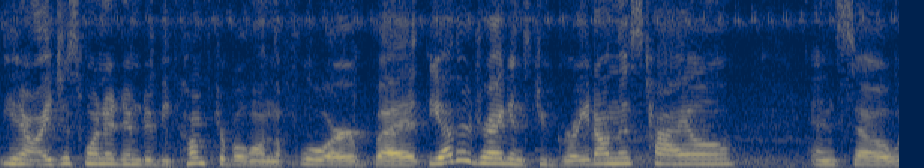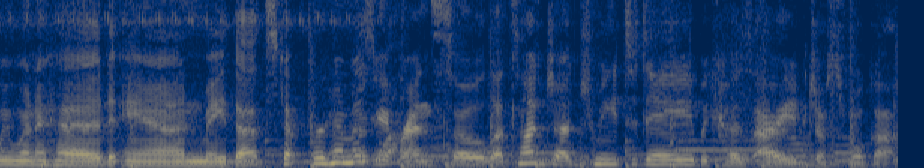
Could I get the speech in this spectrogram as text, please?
you know, I just wanted him to be comfortable on the floor. But the other dragons do great on this tile. And so we went ahead and made that step for him as okay, well. Okay, friends, so let's not judge me today because I just woke up.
